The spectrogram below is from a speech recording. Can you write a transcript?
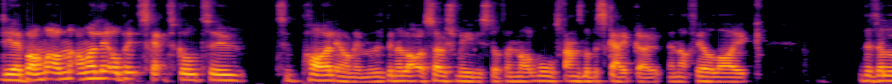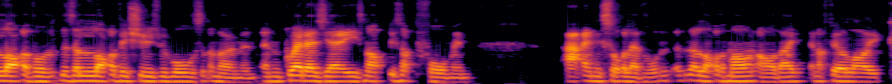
Yeah, but I'm, I'm I'm a little bit skeptical to to piling on him. There's been a lot of social media stuff, and like Wolves fans love a scapegoat, and I feel like there's a lot of there's a lot of issues with Wolves at the moment. And Guedes, yeah, he's not he's not performing at any sort of level. A lot of them aren't, are they? And I feel like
